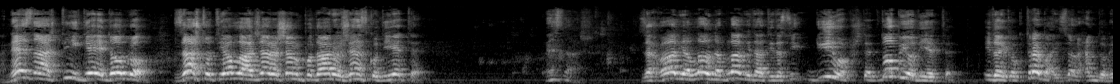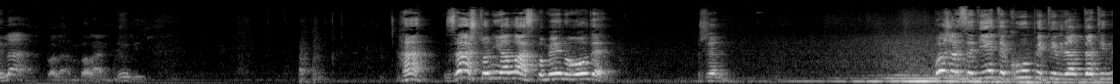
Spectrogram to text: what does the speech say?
A ne znaš ti gdje je dobro. Zašto ti Allah Đarašanu podario žensko dijete? Ne znaš. Zahvali Allah na blagodati da si i uopšte dobio dijete. I da je kako treba. I sve, alhamdulillah. Bolan, bolan, ljudi. Ha, zašto nije Allah spomenuo ovdje ženu? Može li se dijete kupiti ili da, da, ti,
